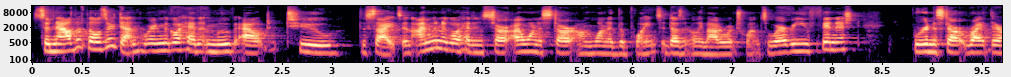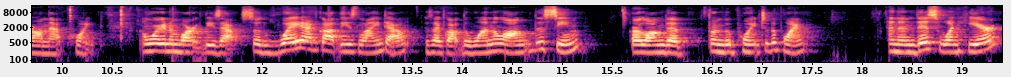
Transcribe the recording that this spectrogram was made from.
So now that those are done, we're gonna go ahead and move out to the sides. And I'm gonna go ahead and start, I wanna start on one of the points. It doesn't really matter which one. So wherever you finished, we're gonna start right there on that point. And we're gonna mark these out. So the way I've got these lined out is I've got the one along the seam, or along the, from the point to the point. And then this one here,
